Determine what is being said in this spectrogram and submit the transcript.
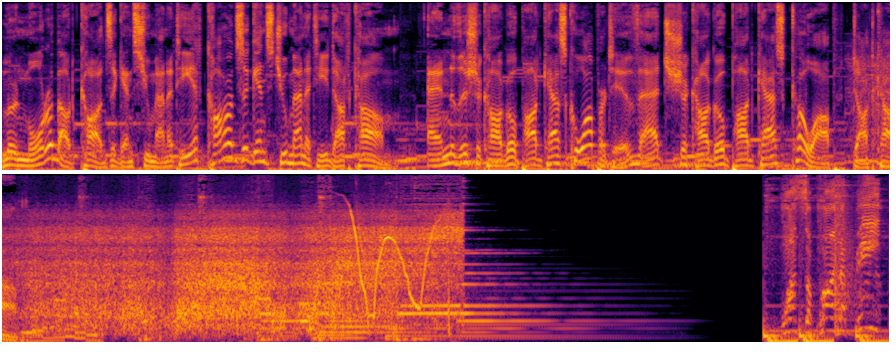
Learn more about Cards Against Humanity at cardsagainsthumanity.com and the Chicago Podcast Cooperative at chicagopodcastcoop.com. Once upon a beat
